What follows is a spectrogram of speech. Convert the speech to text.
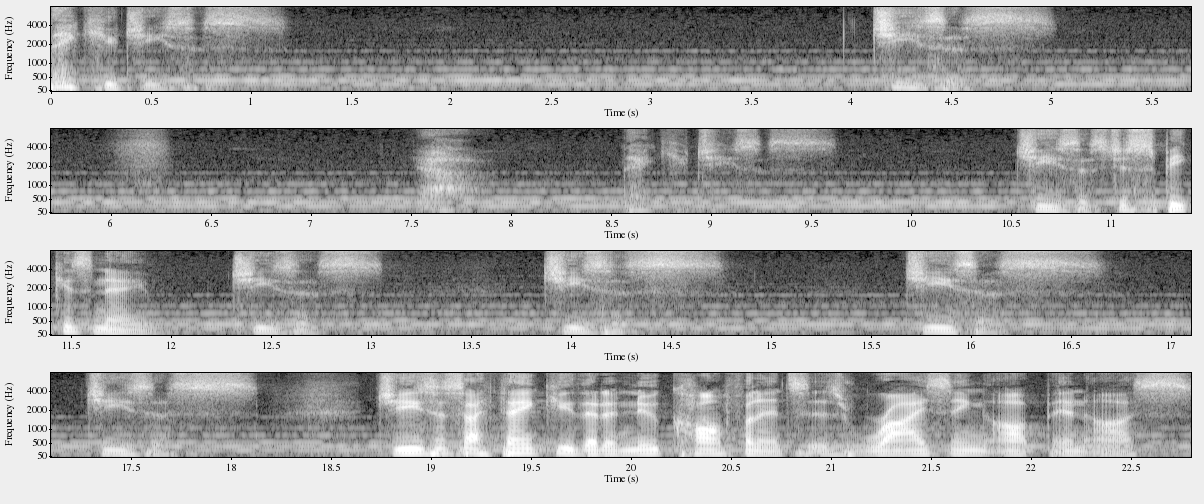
Thank you, Jesus. Jesus. Yeah. Thank you, Jesus. Jesus. Just speak his name. Jesus. Jesus. Jesus. Jesus. Jesus, I thank you that a new confidence is rising up in us.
